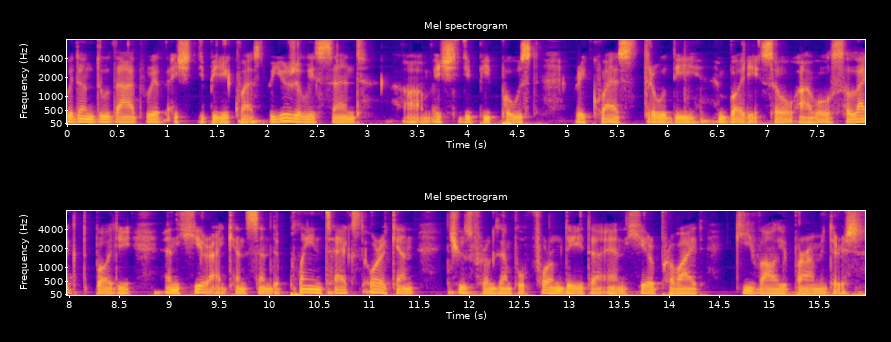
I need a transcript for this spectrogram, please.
We don't do that with HTTP request. We usually send um, HTTP post request through the body. So I will select body and here I can send a plain text or I can choose, for example, form data and here provide key value parameters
